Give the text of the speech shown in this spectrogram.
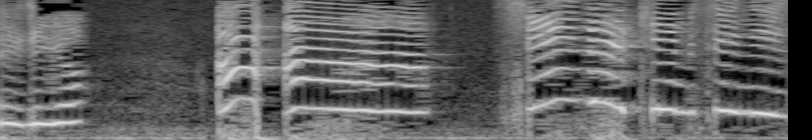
Ha kim oturuyor? Aa, siz de kimsiniz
